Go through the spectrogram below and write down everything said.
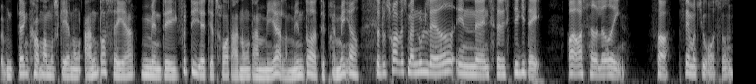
øhm, den kommer måske af nogle andre sager, men det er ikke fordi, at jeg tror, der er nogen, der er mere eller mindre deprimeret. Så du tror, hvis man nu lavede en, øh, en statistik i dag, og også havde lavet en for 25 år siden,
